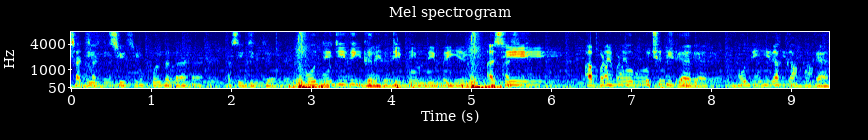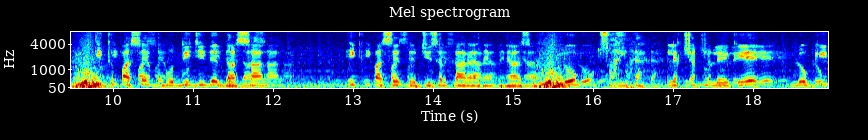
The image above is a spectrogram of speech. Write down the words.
ਸਾਡੀ ਸੀਟ ਨੂੰ ਕੋਈ ਖਤਰਾ ਨਹੀਂ। ਅਸੀਂ ਜਿੱਤੇ ਮੋਦੀ ਜੀ ਦੀ ਗਾਰੰਟੀ ਬੋਲਦੀ ਪਈ ਹੈ। ਅਸੀਂ ਆਪਣੇ ਮੂੰਹੋਂ ਕੁਝ ਨਹੀਂ ਕਹਿ ਰਹੇ। ਮੋਦੀ ਜੀ ਦਾ ਕੰਮ ਕਹਿ ਰਹੇ। ਇੱਕ ਪਾਸੇ ਮੋਦੀ ਜੀ ਦੇ 10 ਸਾਲ ਇੱਕ ਪਾਸੇ ਦੂਜੀ ਸਰਕਾਰਾਂ ਦੇ 50 ਸਾਲ। ਲੋਕ ਉਤਸ਼ਾਹਿਤ ਹੈ ਇਲੈਕਸ਼ਨ ਨੂੰ ਲੈ ਕੇ। ਲੋਕੀ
